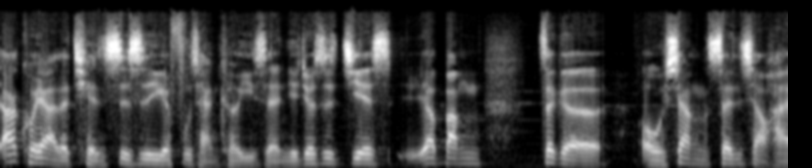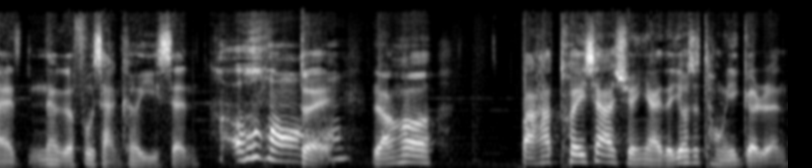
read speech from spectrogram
阿奎亚的前世是一个妇产科医生，也就是接要帮这个。偶像生小孩那个妇产科医生哦，对，然后把他推下悬崖的又是同一个人。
